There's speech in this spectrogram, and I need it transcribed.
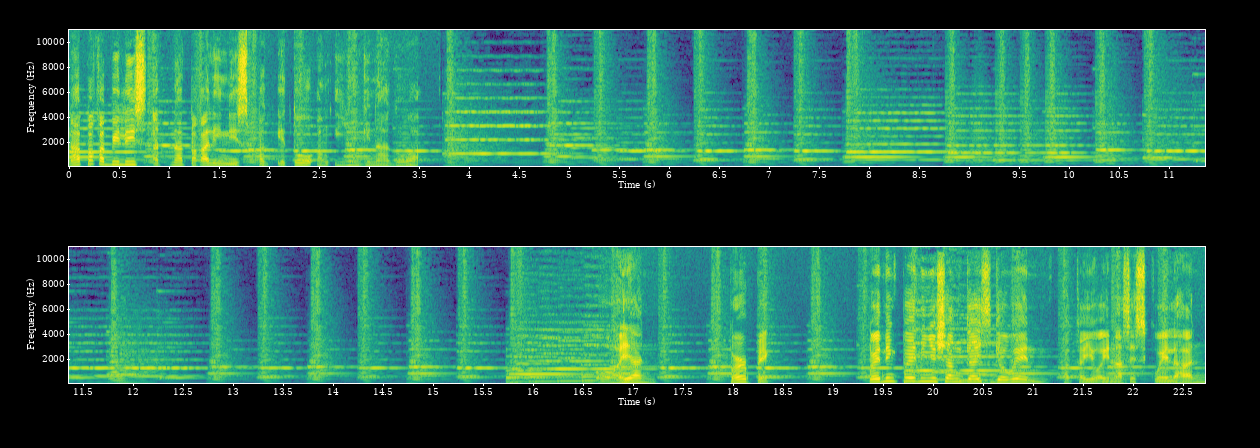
Napakabilis at napakalinis pag ito ang iyong ginagawa. O, ayan. Perfect. Pwedeng pwede nyo siyang guys gawin pag kayo ay nasa eskwelahan,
